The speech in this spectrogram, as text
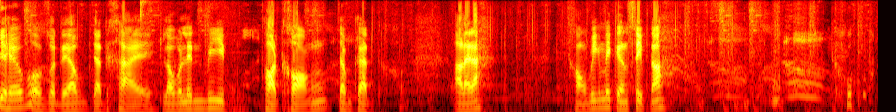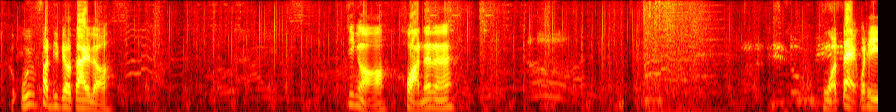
คครับผมสวัสดีครับจัดขายเรามาเล่นมีดถอดของจำกัดอะไรนะ ของวิ่งไม่เกินสิบเนาะอุ้ยฟันทีเดียวตายเหรอ จริงเหรอ ขวานนั่นนะ หัวแตกพอที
